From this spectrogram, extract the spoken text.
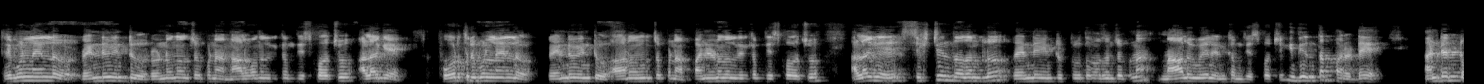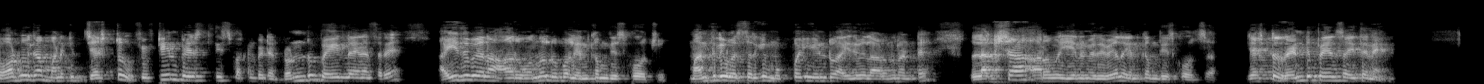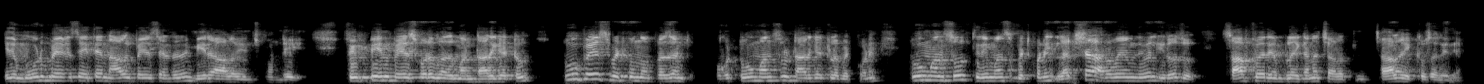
ట్రిపుల్ నైన్లో రెండు ఇంటూ రెండు వందల చొప్పున నాలుగు వందల ఇన్కమ్ తీసుకోవచ్చు. అలాగే ఫోర్ త్రిబుల్ నైన్లో రెండు ఇంటూ ఆరు వందల చొప్పున పన్నెండు వందల ఇన్కమ్ తీసుకోవచ్చు. అలాగే సిక్స్టీన్ థౌసండ్లో రెండు ఇంటూ టూ థౌసండ్ చొప్పున నాలుగు వేలు ఇన్కమ్ తీసుకోవచ్చు. ఇది ఎంత పర్ డే? అంటే టోటల్గా మనకి జస్ట్ ఫిఫ్టీన్ పేజ్ తీసి పక్కన పెట్టాను రెండు పేర్లు అయినా సరే ఐదు వేల ఆరు వందల రూపాయలు ఇన్కమ్ తీసుకోవచ్చు. మంత్లీ వచ్చేసరికి ముప్పై ఇంటూ ఐదు వేల ఆరు వందలు అంటే లక్ష అరవై ఎనిమిది వేల ఇన్కమ్ తీసుకోవచ్చు సార్ జస్ట్ రెండు పేర్స్ అయితేనే. ఇది మూడు పేజెస్ అయితే నాలుగు పేజెస్ అయితే మీరే ఆలోచించుకోండి. ఫిఫ్టీన్ పేజెస్ కూడా కాదు మన టార్గెట్ టూ పేజెస్ పెట్టుకుందాం ప్రజెంట్ ఒక టూ మంత్స్ టార్గెట్లో పెట్టుకొని టూ మంత్స్ త్రీ మంత్స్ పెట్టుకొని లక్ష అరవై ఎనిమిది వేలు ఈరోజు సాఫ్ట్వేర్ ఎంప్లాయీ కన్నా చాలా చాలా ఎక్కువ సార్ ఇది.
